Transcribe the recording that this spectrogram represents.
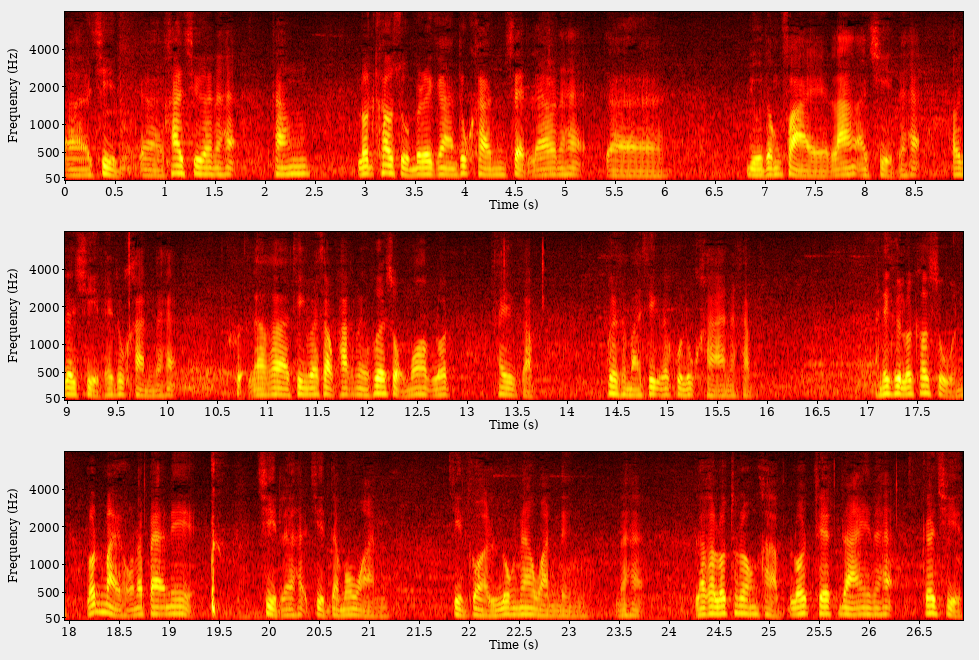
เอ่อฉีดเอ่อฆ่าเชื้อนะฮะทั้งรถเข้าศูนย์บริการทุกคันเสร็จแล้วนะฮะเอ่ออยู่ตรงฝ่ายล้างอาฉีดนะฮะ เขาจะฉีดให้ทุกคันนะฮะแล้วก็ทิ้งไว้สักพักหนึ่งเพื่อส่งมอบรถให้กับเพื่อนสมาชิกและคุณลูกค้านะครับ อันนี้คือรถเข้าศูนย์รถใหม่ของน้าแปะนี่ ฉีดแล้วฮะฉีดแต่เมื่อวานฉีดก่อนล่วงหน้าวันหนึ่งนะฮะแล้วก็รถทดลองขับรถเทสไดนะฮะก็ฉีด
